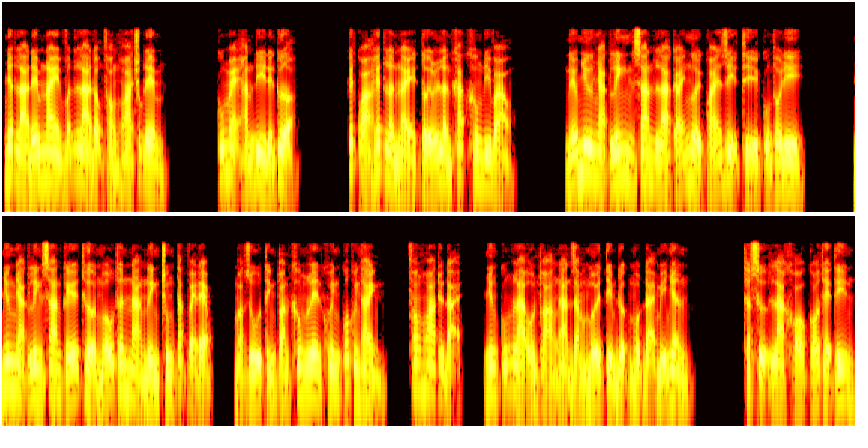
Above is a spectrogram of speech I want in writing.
Nhất là đêm nay vẫn là động phòng hoa chúc đêm. Cũng mẹ hắn đi đến cửa. Kết quả hết lần này tới lần khác không đi vào. Nếu như nhạc linh san là cái người quái dị thì cũng thôi đi. Nhưng nhạc linh san kế thừa mẫu thân nàng ninh trung tắc vẻ đẹp, mặc dù tính toán không lên khuynh quốc khuynh thành, phong hoa tuyệt đại, nhưng cũng là ổn thỏa ngàn dặm mới tìm được một đại mỹ nhân. Thật sự là khó có thể tin.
